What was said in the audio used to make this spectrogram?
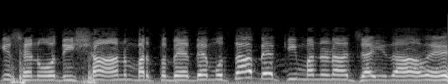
کسے نو دی شان مرتبے دے مطابق کی مننا چاہیے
